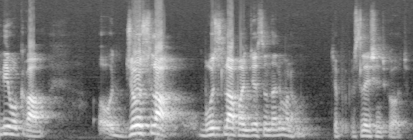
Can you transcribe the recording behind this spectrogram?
ఇది ఒక జోష్లా బూస్లా పనిచేస్తుందని మనం చెప్పు విశ్లేషించుకోవచ్చు.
